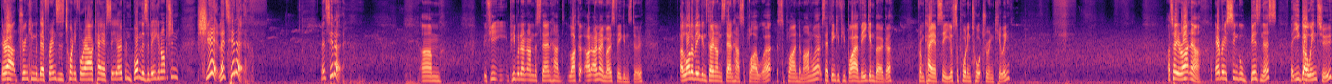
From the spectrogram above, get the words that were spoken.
They're out drinking with their friends. There's a 24 hour KFC open. Boom, there's a vegan option. Shit, let's hit it. Let's hit it. Um, if you people don't understand how, like I, I know most vegans do, a lot of vegans don't understand how supply work, supply and demand works. They think if you buy a vegan burger from KFC, you're supporting torture and killing. I'll tell you right now, every single business that you go into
